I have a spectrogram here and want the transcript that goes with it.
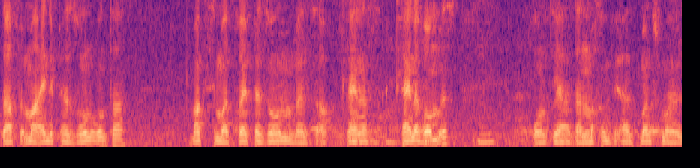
darf immer eine Person runter, maximal zwei Personen, weil es auch ein kleines, kleiner Raum ist. Und ja, dann machen wir halt manchmal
